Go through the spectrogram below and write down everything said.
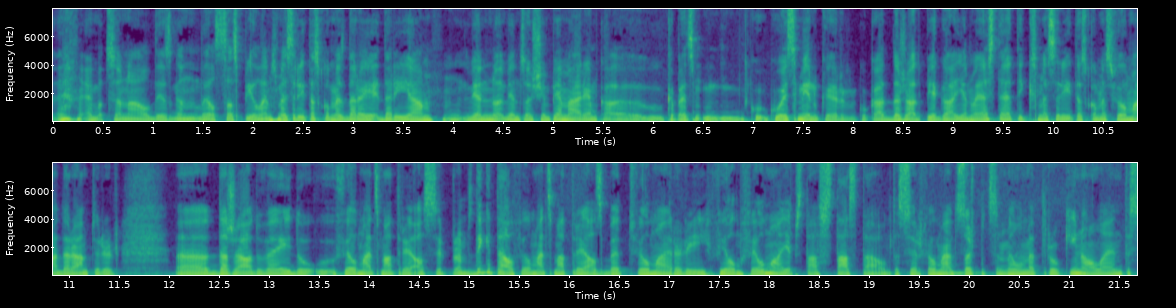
emocionāli diezgan liels saspīlējums. Mēs arī tas, ko mēs darī, darījām, vien, viens no šiem piemēriem, kā, kāpēc, ko, ko es minu, ka ir kaut kādi dažādi pieejami vai estētikas, mēs arī tas, ko mēs filmā darām, tur ir dažādu veidu filmēts materiāls. Ir, protams, digitāli filmēts materiāls, bet filmā ir arī filma filmā, jeb stāsts stāstā, un tas ir filmēts 16 mm kino lentes,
